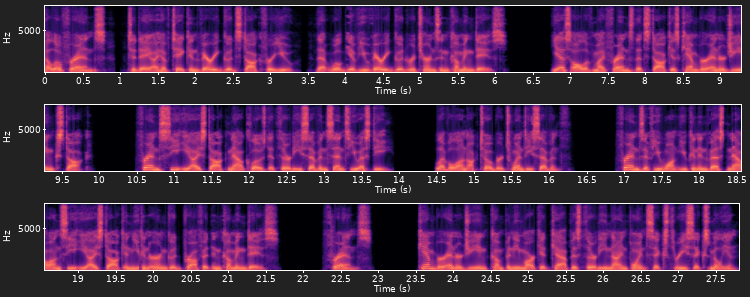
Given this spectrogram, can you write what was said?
Hello friends, today I have taken very good stock for you, that will give you very good returns in coming days. Yes all of my friends that stock is Camber Energy Inc. stock. Friends CEI stock now closed at 37 cents USD. Level on October 27th. Friends if you want you can invest now on CEI stock and you can earn good profit in coming days. Friends. Camber Energy Inc. company market cap is 39.636 million.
